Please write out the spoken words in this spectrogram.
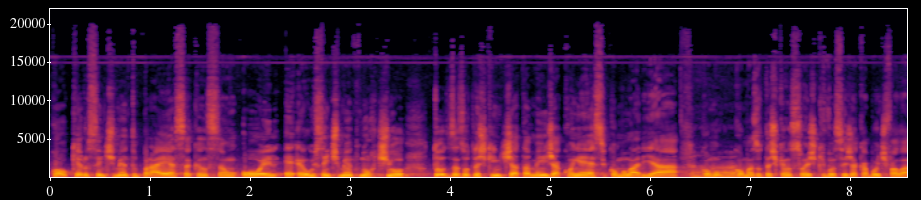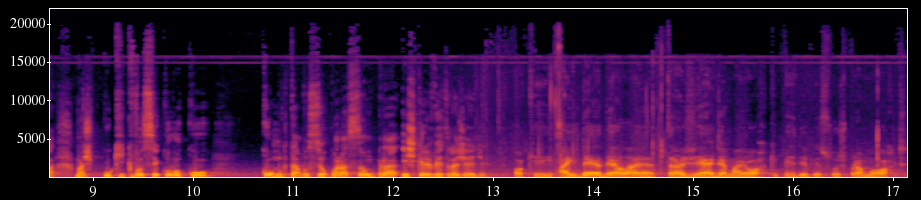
qual que era o sentimento para essa canção? Ou ele, é, é, o sentimento norteou todas as outras que a gente já também já conhece, como Lariá, uhum. como, como as outras canções que você já acabou de falar. Mas o que, que você colocou como estava o seu coração para escrever tragédia? Ok. A ideia dela é: tragédia maior que perder pessoas para a morte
